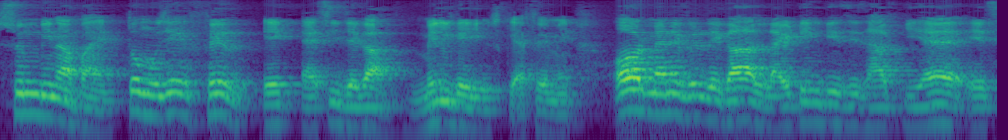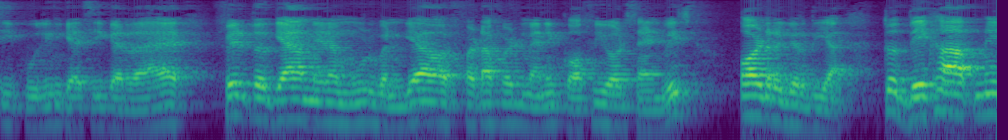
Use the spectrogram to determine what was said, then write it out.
सुन भी ना पाए। तो मुझे फिर एक ऐसी जगह मिल गई उस कैफ़े में। और मैंने फिर देखा लाइटिंग किस हिसाब की है एसी कूलिंग कैसी कर रहा है। फिर तो क्या मेरा मूड बन गया और फटाफट मैंने कॉफ़ी और सैंडविच ऑर्डर कर दिया। तो देखा आपने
